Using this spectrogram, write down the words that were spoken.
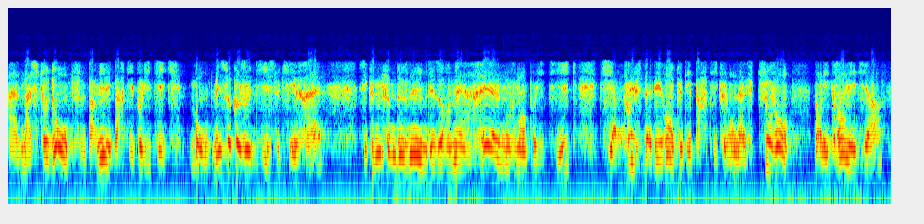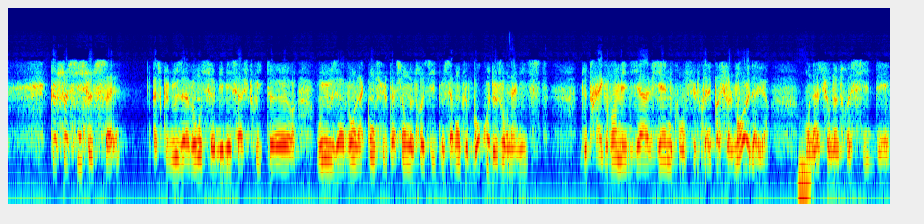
un mastodonte parmi les partis politiques. Bon, mais ce que je dis, ce qui est vrai, c'est que nous sommes devenus désormais un réel mouvement politique qui a plus d'adhérents que des partis que l'on a souvent dans les grands médias, que ceci se sait, parce que nous avons sur des messages Twitter où nous avons la consultation de notre site, nous savons que beaucoup de journalistes de très grands médias viennent consulter, pas seulement eux d'ailleurs. On a sur notre site des,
